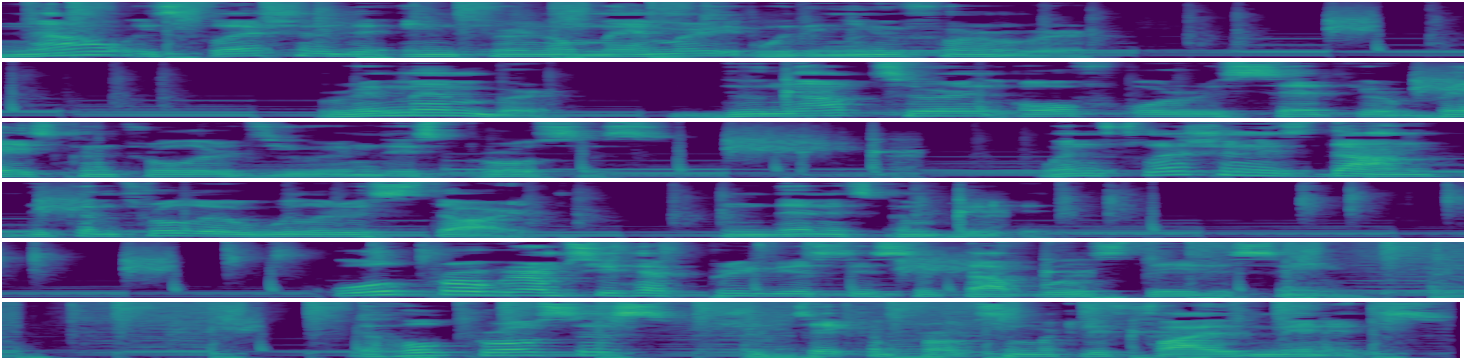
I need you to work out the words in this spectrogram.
Now it's flashing the internal memory with the new firmware. Remember, do not turn off or reset your base controller during this process. When flashing is done, the controller will restart, and then it's completed. All programs you have previously set up will stay the same. The whole process should take approximately 5 minutes.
